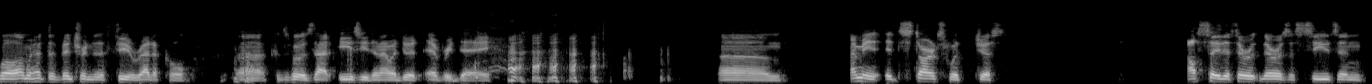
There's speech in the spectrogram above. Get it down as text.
Well, I'm gonna have to venture into the theoretical because okay. uh, if it was that easy, then I would do it every day. um, I mean, it starts with just. I'll say that there there was a season.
